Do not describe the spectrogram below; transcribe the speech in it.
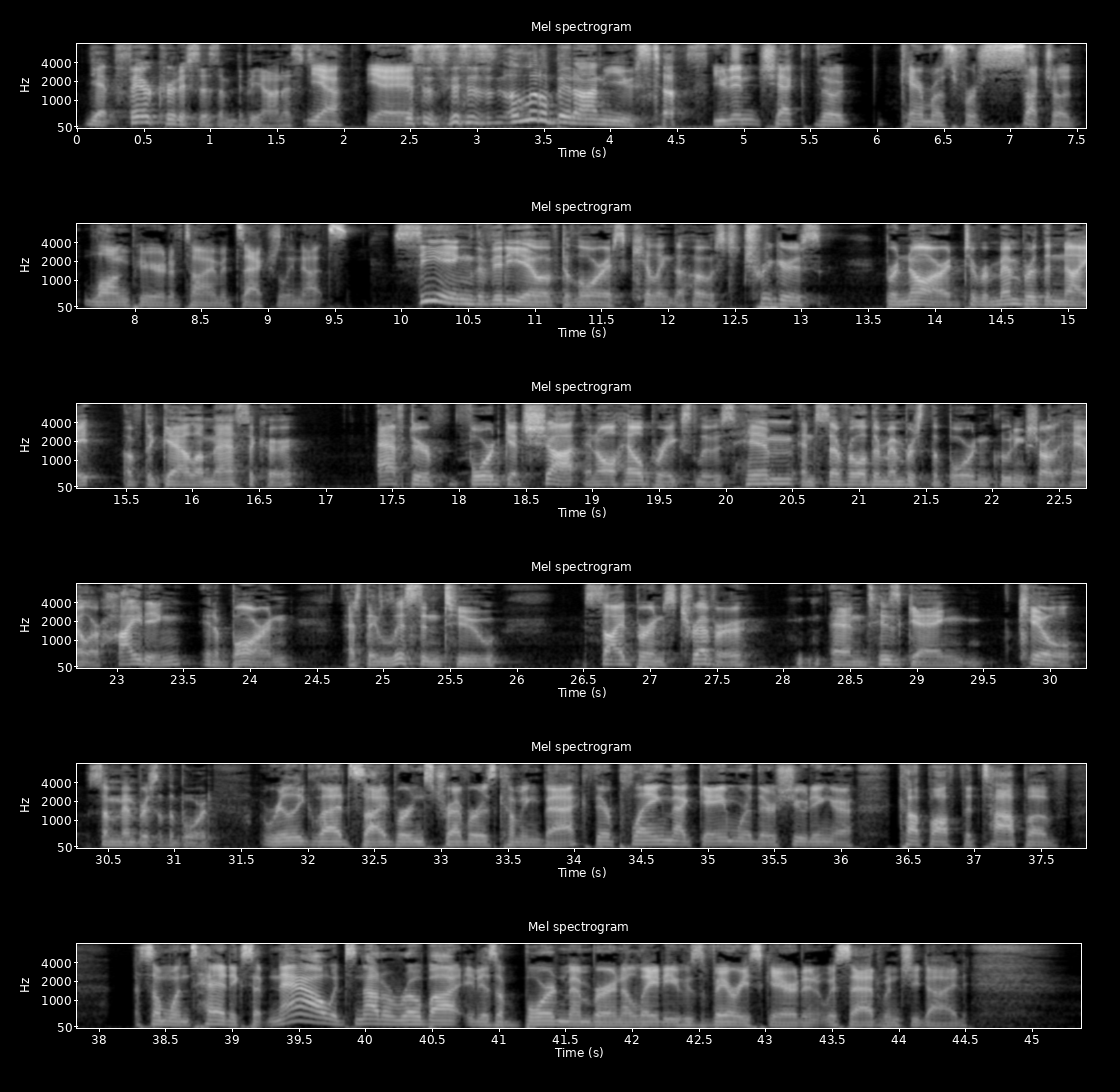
Yeah, fair criticism to be honest. Yeah, yeah, yeah. This is this is a little bit on you, Stubbs. You didn't check the cameras for such a long period of time. It's actually nuts. Seeing the video of Dolores killing the host triggers Bernard to remember the night of the Gala massacre. After Ford gets shot and all hell breaks loose, him and several other members of the board, including Charlotte Hale, are hiding in a barn as they listen to Sideburns Trevor and his gang kill some members of the board. Really glad Sideburns Trevor is coming back. They're playing that game where they're shooting a cup off the top of someone's head, except now it's not a robot, it is a board member and a lady who's very scared, and it was sad when she died.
